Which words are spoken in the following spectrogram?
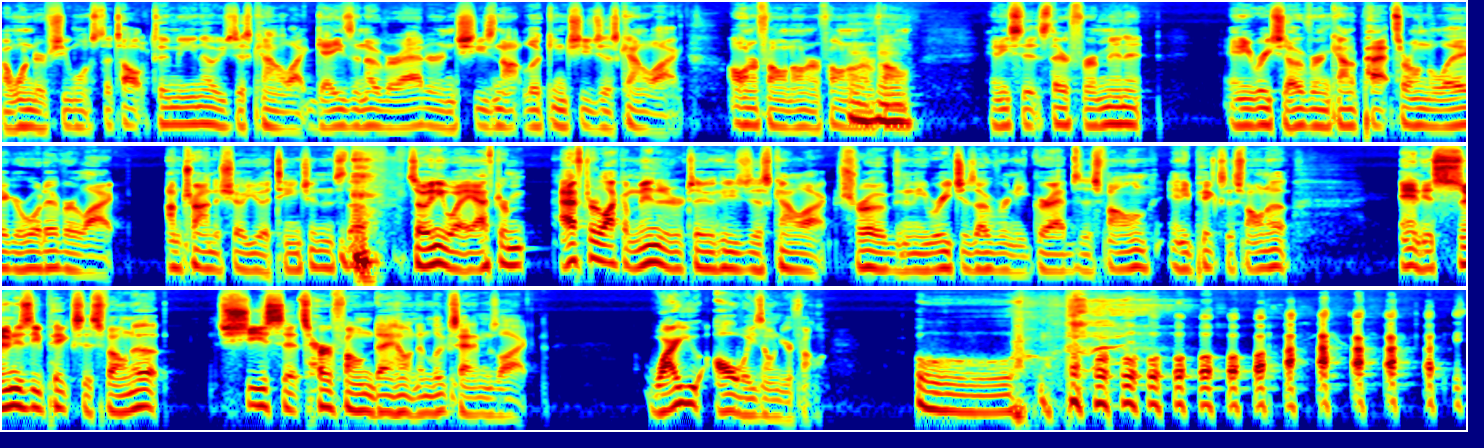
i wonder if she wants to talk to me you know? He's just kind of like gazing over at her and she's not looking. She's just kind of like on her phone on her phone on her mm-hmm. phone and he sits there for a minute and he reaches over and kind of pats her on the leg or whatever like i'm trying to show you attention and stuff. So anyway after after like a minute or two he's just kind of like shrugs and he reaches over and he grabs his phone and he picks his phone up. And as soon as he picks his phone up she sets her phone down and looks at him and is like why are you always on your phone? Ooh.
